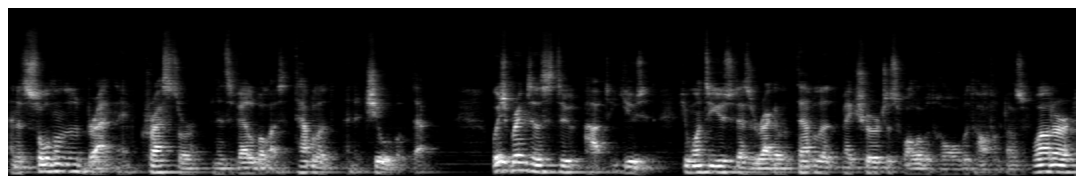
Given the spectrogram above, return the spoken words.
and it's sold under the brand name Crestor and it's available as a tablet and a chewable tablet. Which brings us to how to use it. If you want to use it as a regular tablet, make sure to swallow it whole with half a glass of water.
